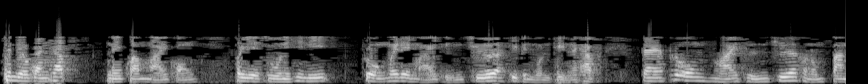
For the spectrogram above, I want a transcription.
เช่นเดียวกันครับ ในความหมายของพระเยซูในที่นี้ ระองค์ไม่ได้หมายถึงเชื้อที่เป็นมนทินนะครับ แต่พระองค์หมายถึงเชื้อขนมปัง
